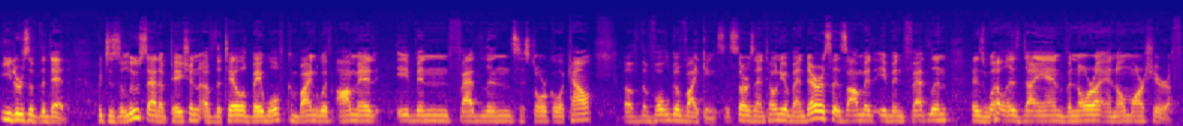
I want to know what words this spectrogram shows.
Eaters of the Dead, which is a loose adaptation of the tale of Beowulf combined with Ahmed ibn Fadlan's historical account of the Volga Vikings. It stars Antonio Banderas as Ahmed ibn Fadlan, as well as Diane Venora and Omar Sharif.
